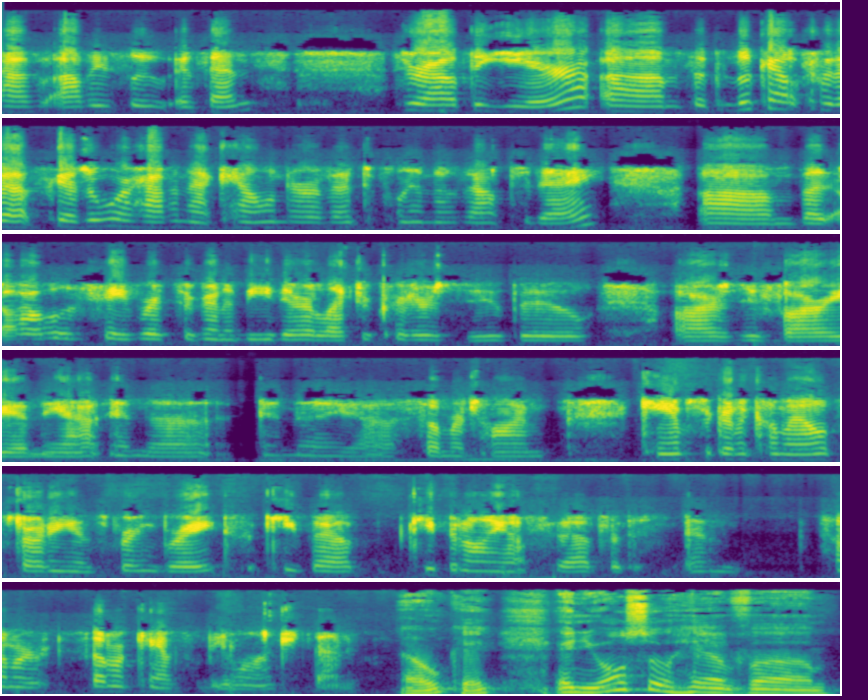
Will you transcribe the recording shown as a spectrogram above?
have obviously events throughout the year. Um, so look out for that schedule. We're having that calendar event to plan those out today. Um, but all of the favorites are going to be there: Electric Critters, Zubu, our Zufari in the in the in the uh, summertime. Camps are going to come out starting in spring break. So keep out keep an eye out for that for this and summer summer camps will be launched then. Okay, and you also have um,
